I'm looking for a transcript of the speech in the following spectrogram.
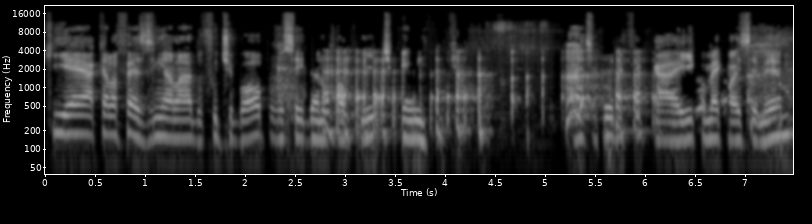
que é aquela fezinha lá do futebol, para você ir dando palpite. Quem... A gente verificar aí como é que vai ser mesmo.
